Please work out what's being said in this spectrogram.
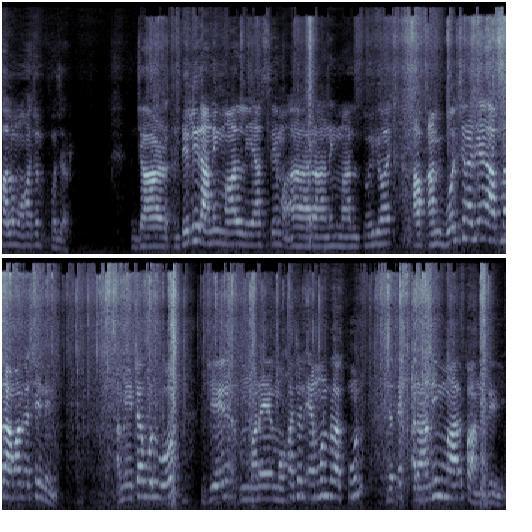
ভালো মহাজন খোঁজার। যার ডেলি রানিং মাল নিয়ে আসছে রানিং মাল তৈরি হয়। আমি বলছি না যে আপনারা আমার কাছেই নিন। আমি এটা বলব যে মানে মহাজন এমন রাখুন, যাতে রানিং মাল পান ডেলি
